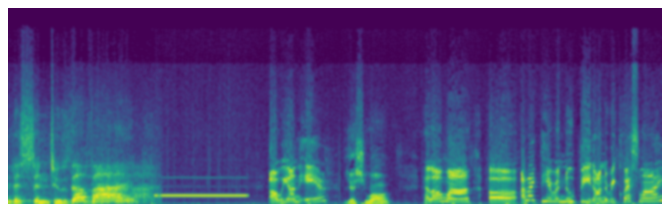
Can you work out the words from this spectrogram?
Listen to the vibe. Are we on the air? Yes, you are. Hello, Ma. Uh, I'd like to hear a new beat on the request line.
